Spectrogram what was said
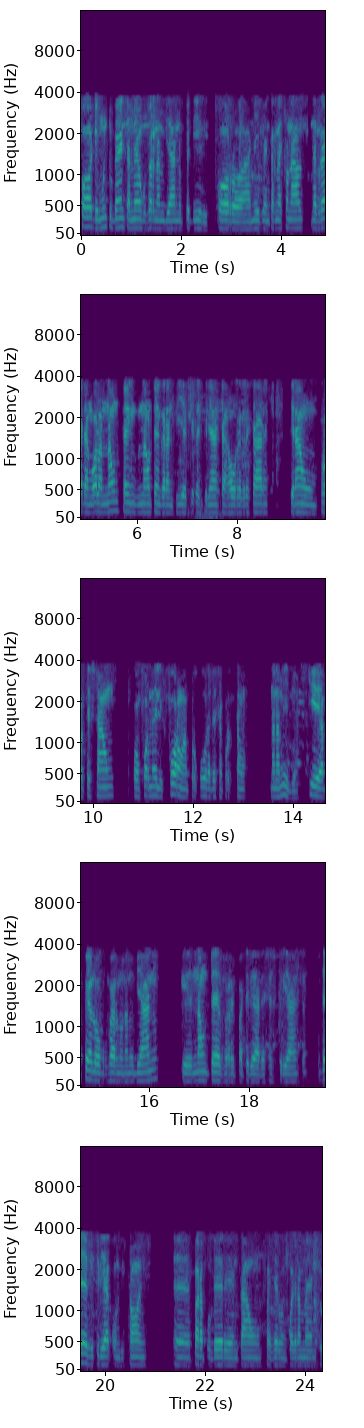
pode muito bem também o governo ambiano pedir socorro a nível internacional. Na verdade, Angola não tem, não tem garantia que essas crianças, ao regressarem, terão proteção conforme eles foram à procura dessa proteção na Namíbia. Que apelo ao governo namibiano que não deve repatriar essas crianças, deve criar condições para poder então fazer o enquadramento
